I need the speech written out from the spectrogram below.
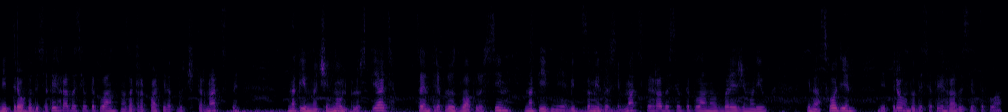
від 3 до 10 градусів тепла, на Закарпатті до плюс 14, на півночі 0 плюс 5, в центрі плюс 2 плюс 7, на півдні від 7 до 17 градусів тепла на узбережжі морів і на сході від 3 до 10 градусів тепла.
